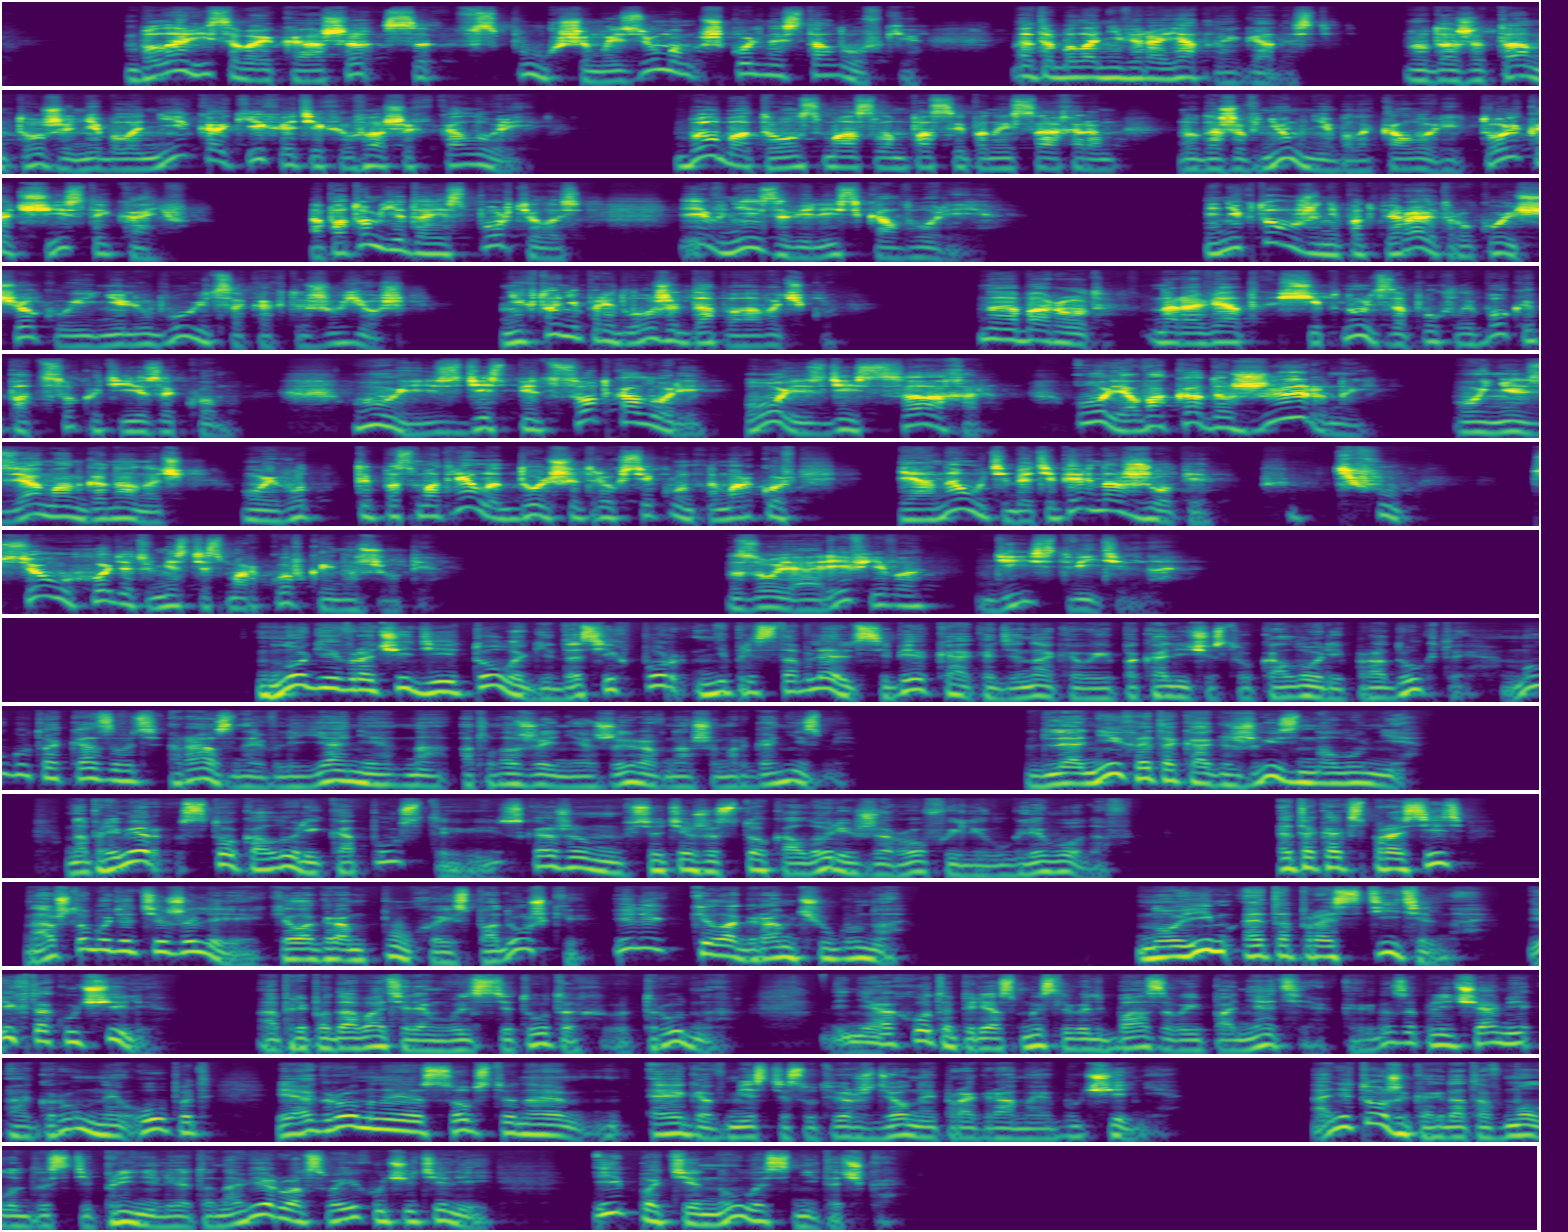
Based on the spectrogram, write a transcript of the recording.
Была рисовая каша с вспухшим изюмом школьной столовки. Это была невероятная гадость. Но даже там тоже не было никаких этих ваших калорий. Был батон с маслом, посыпанный сахаром, но даже в нем не было калорий, только чистый кайф. А потом еда испортилась, и в ней завелись калории. И никто уже не подпирает рукой щеку и не любуется, как ты жуешь. Никто не предложит добавочку. Наоборот, норовят щипнуть запухлый бок и подсокать языком. Ой, здесь 500 калорий. Ой, здесь сахар. Ой, авокадо жирный. Ой, нельзя манго на ночь. Ой, вот ты посмотрела дольше трех секунд на морковь, и она у тебя теперь на жопе. Тьфу. Все уходит вместе с морковкой на жопе. Зоя Арефьева действительно. Многие врачи-диетологи до сих пор не представляют себе, как одинаковые по количеству калорий продукты могут оказывать разное влияние на отложение жира в нашем организме. Для них это как жизнь на Луне. Например, 100 калорий капусты и, скажем, все те же 100 калорий жиров или углеводов. Это как спросить, а что будет тяжелее, килограмм пуха из подушки или килограмм чугуна? Но им это простительно. Их так учили. А преподавателям в институтах трудно и неохота переосмысливать базовые понятия, когда за плечами огромный опыт и огромное собственное эго вместе с утвержденной программой обучения. Они тоже когда-то в молодости приняли это на веру от своих учителей, и потянулась ниточка.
